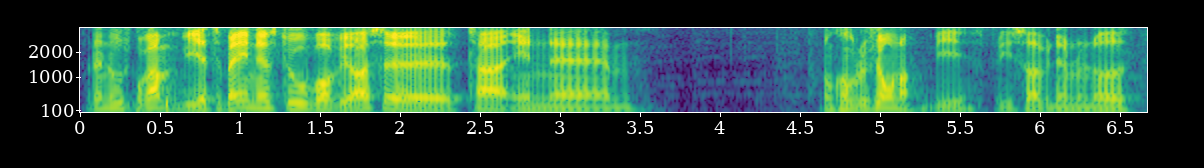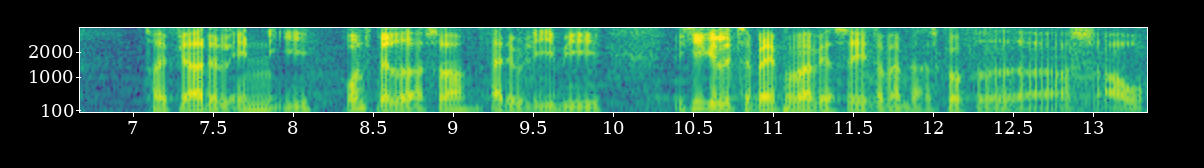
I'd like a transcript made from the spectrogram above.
For denne uges program. Vi er tilbage næste uge, hvor vi også øh, tager en, øh, nogle konklusioner. Vi, fordi så er vi nemlig nået tre fjerdedel inde i grundspillet, og så er det jo lige, vi, vi kigger lidt tilbage på, hvad vi har set, og hvem der har skuffet os og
